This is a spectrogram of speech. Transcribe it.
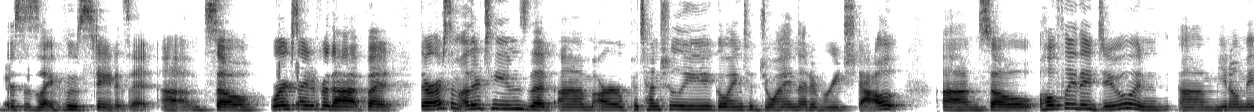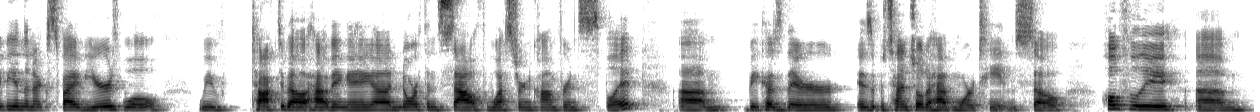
this is like whose state is it? Um, so we're excited for that. But there are some other teams that um, are potentially going to join that have reached out. Um, so hopefully they do, and um, you know maybe in the next five years we'll we've talked about having a uh, North and South Western Conference split um, because there is a potential to have more teams. So hopefully um,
